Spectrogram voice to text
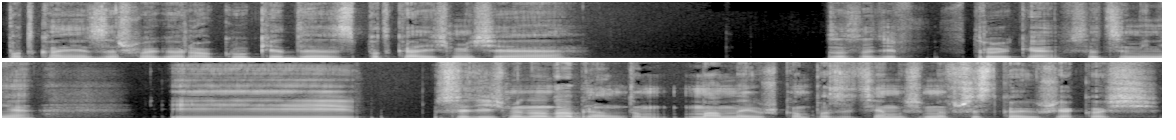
pod koniec zeszłego roku, kiedy spotkaliśmy się w zasadzie w trójkę w Secyminie i stwierdziliśmy, no dobra, no to mamy już kompozycję, musimy wszystko już jakoś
